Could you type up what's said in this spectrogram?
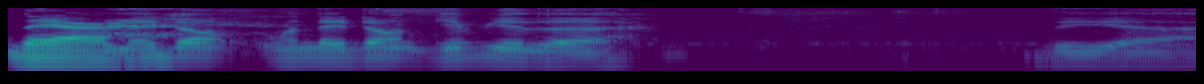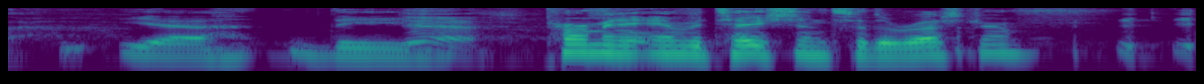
they when they are. don't when they don't give you the the uh Yeah, the yeah permanent so- invitation to the restroom.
